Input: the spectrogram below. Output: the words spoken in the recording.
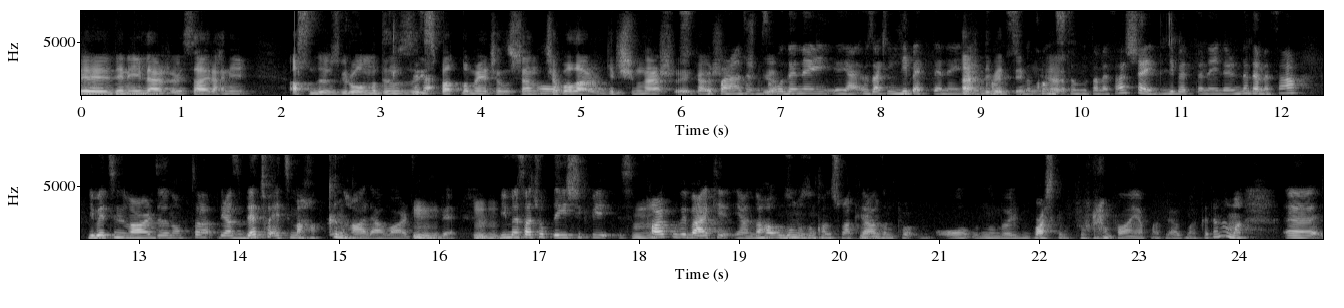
e, deneyler vesaire hani aslında özgür olmadığımızı mesela, ispatlamaya çalışan o, çabalar, girişimler e, karşımıza çıkıyor. O deney yani özellikle Libet deneyleri Heh, konusunda Libet deneyi, konuştuğumuzda evet. mesela şey Libet deneylerinde de mesela Libet'in vardığı nokta biraz veto etme hakkın hala vardı hmm. gibi. Hmm. Bir mesela çok değişik bir hmm. farklı bir belki yani daha uzun uzun konuşmak hmm. lazım. Onun böyle başka bir program falan yapmak lazım hakikaten ama e,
